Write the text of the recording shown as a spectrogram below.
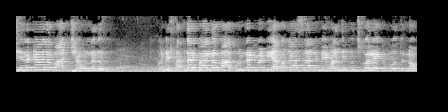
చిరకాల వాంఛ ఉన్నదో కొన్ని సందర్భాల్లో మాకున్నటువంటి అవకాశాలను మేము అందిపుచ్చుకోలేకపోతున్నాం.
